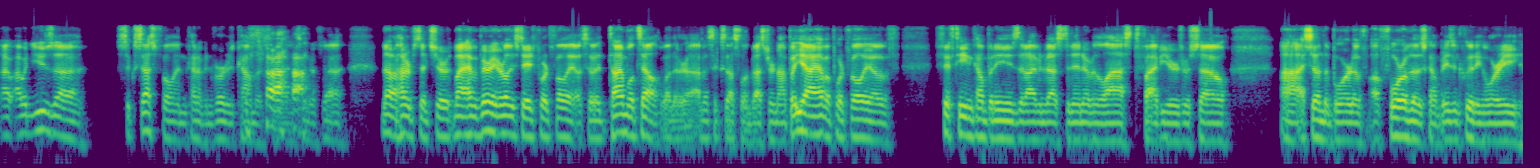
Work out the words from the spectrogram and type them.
I, I would use uh, successful in kind of inverted commas. uh, sort of, uh, not 100% sure. I have a very early stage portfolio, so time will tell whether uh, I'm a successful investor or not. But yeah, I have a portfolio of 15 companies that I've invested in over the last five years or so. Uh, I sit on the board of, of four of those companies, including Ori.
